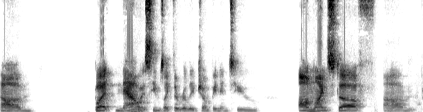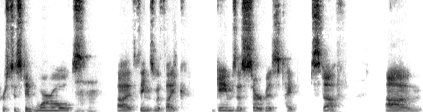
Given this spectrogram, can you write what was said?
Um, but now it seems like they're really jumping into online stuff, um, persistent worlds, uh, things with like games as service type stuff. Um,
